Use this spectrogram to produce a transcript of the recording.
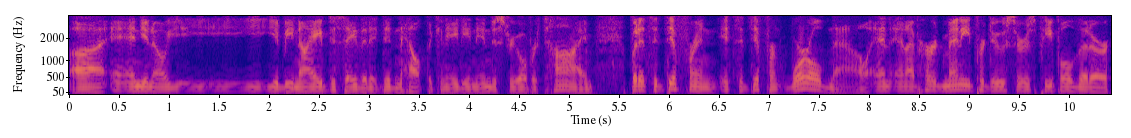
Uh, and, you know, y- y- you'd be naive to say that it didn't help the Canadian industry over time, but it's a different, it's a different world now. And, and I've heard many producers, people that are,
